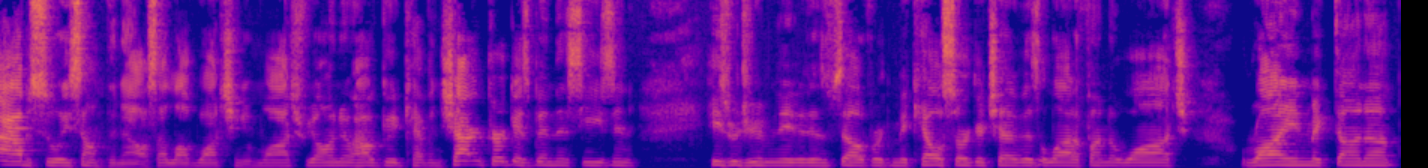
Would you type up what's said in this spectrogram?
absolutely something else. I love watching him watch. We all know how good Kevin Shattenkirk has been this season. He's rejuvenated himself. Mikhail Sergachev is a lot of fun to watch. Ryan McDonagh.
